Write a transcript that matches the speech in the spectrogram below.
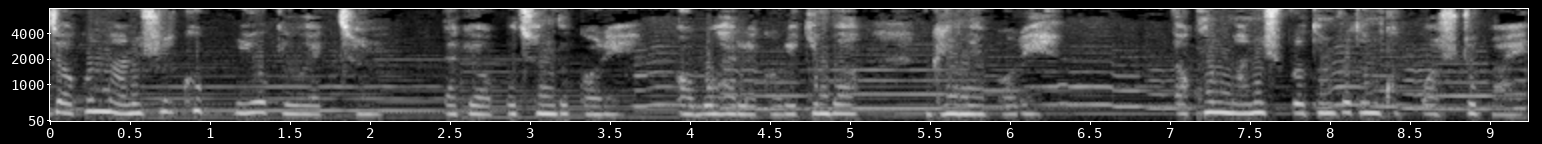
যখন মানুষের খুব প্রিয় কেউ একজন, তাকে অপছন্দ করে, অবহেলা করে কিংবা ঘৃণা করে, তখন মানুষ প্রথম প্রথম খুব কষ্ট পায়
